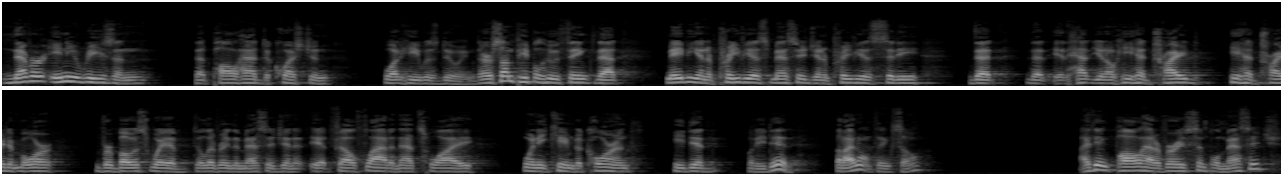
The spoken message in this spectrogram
never any reason that Paul had to question what he was doing. There are some people who think that maybe in a previous message in a previous city that that it had you know he had tried he had tried a more verbose way of delivering the message and it, it fell flat and that's why when he came to Corinth he did what he did. But I don't think so. I think Paul had a very simple message,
